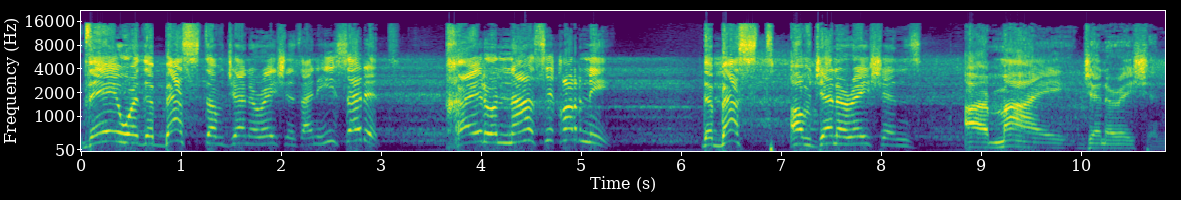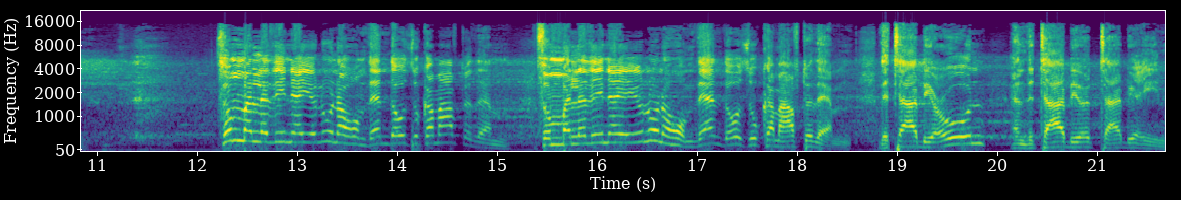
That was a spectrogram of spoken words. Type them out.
They were the best of generations, and he said it. Khairun nasi qarni. The best of generations are my generation. ثم الذين يلونهم then those who come after them ثم الذين يلونهم then those who come after them the tabi'un and the tabi'ut tabi'in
